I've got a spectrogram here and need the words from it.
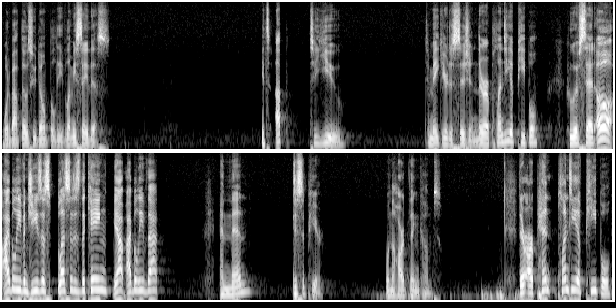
What about those who don't believe? Let me say this it's up to you to make your decision. There are plenty of people who have said, Oh, I believe in Jesus. Blessed is the King. Yeah, I believe that. And then disappear when the hard thing comes. There are pen, plenty of people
